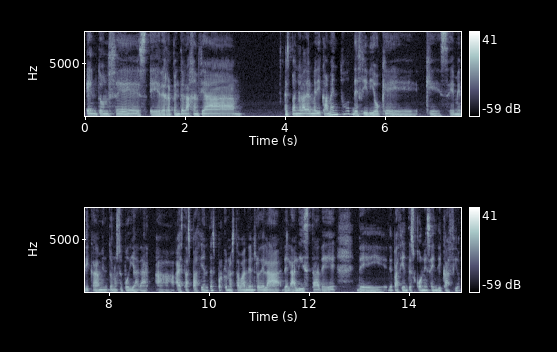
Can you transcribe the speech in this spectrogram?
Entonces, de repente la agencia Española del Medicamento decidió que, ese medicamento no se podía dar a, estas pacientes porque no estaban dentro de la, lista de, pacientes con esa indicación.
